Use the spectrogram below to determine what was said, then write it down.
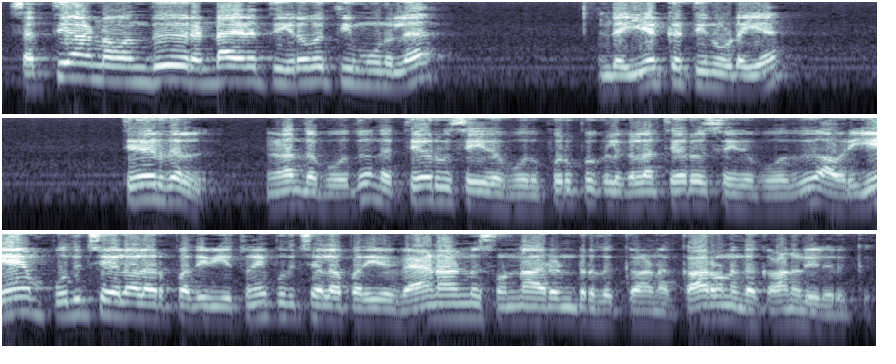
சத்யா அண்ணன் வந்து ரெண்டாயிரத்தி இருபத்தி மூணுல இந்த இயக்கத்தினுடைய தேர்தல் நடந்தபோது அந்த தேர்வு செய்த போது பொறுப்புகளுக்கெல்லாம் தேர்வு செய்த போது அவர் ஏன் பொதுச் செயலாளர் பதவியை துணை பொதுச் செயலாளர் பதவியை வேணான்னு சொன்னாருன்றதுக்கான காரணம் இந்த காணொலியில் இருக்கு.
